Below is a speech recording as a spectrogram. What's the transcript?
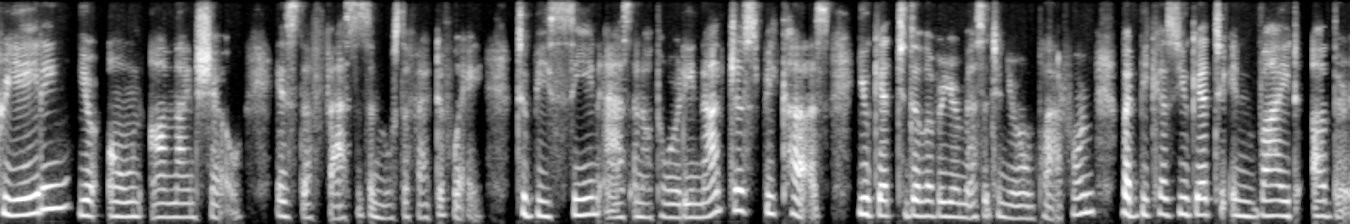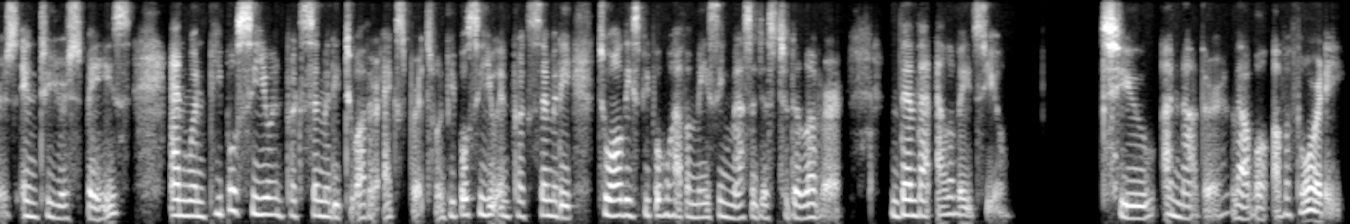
Creating your own online show is the fastest and most effective way to be seen as an authority, not just because you get to deliver your message in your own platform, but because you get to invite others into your space. And when people see you in proximity to other experts, when people see you in proximity to all these people who have amazing messages to deliver, then that elevates you to another level of authority.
